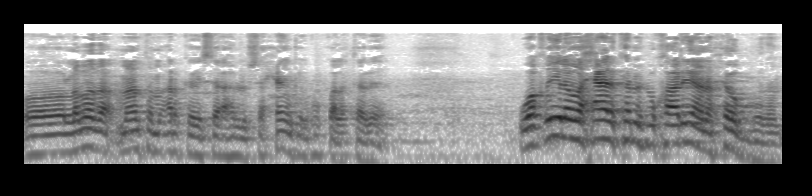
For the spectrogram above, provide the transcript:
oo labada maanta ma arkaysa ahlu saxeenka ku kala tageen. Waqiila waxaa kan bukhaariyana xoog badan.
